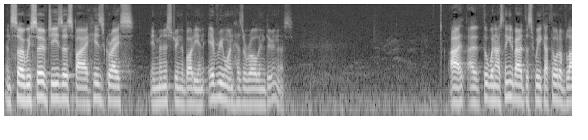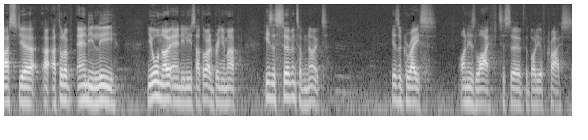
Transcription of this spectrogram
And so we serve Jesus by His grace in ministering the body, and everyone has a role in doing this. I, I thought when I was thinking about it this week, I thought of last year, I, I thought of Andy Lee. You all know Andy Lee, so I thought I'd bring him up. He's a servant of note. He has a grace on his life to serve the body of Christ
